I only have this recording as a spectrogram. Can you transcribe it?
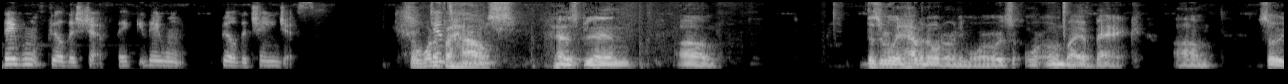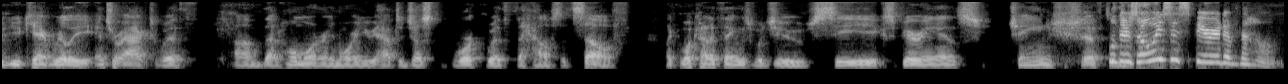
they won't feel the shift. They they won't feel the changes. So what if a house has been um, doesn't really have an owner anymore, or is or owned by a bank? Um, so you can't really interact with um, that homeowner anymore. You have to just work with the house itself. Like, what kind of things would you see, experience, change, shift? Well, there's always a spirit of the home.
